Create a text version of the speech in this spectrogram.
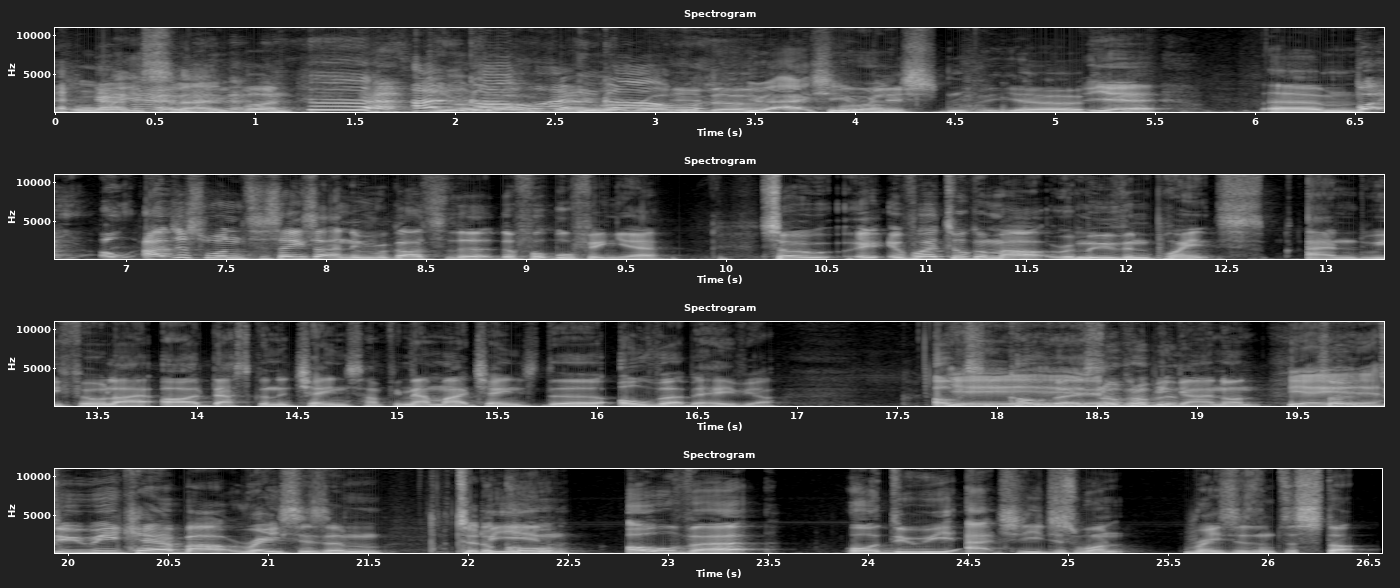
Waste Move man. on. I'm You're wrong. I'm You were wrong. You goal. know, You're actually wrong. foolish, you know. Yeah. Um, But oh, I just wanted to say something in regards to the, the football thing, yeah? So if we're talking about removing points and we feel like, oh, that's going to change something, that might change the overt behavior. Obviously, Yeah, yeah, covert yeah, is yeah. still No going to be problem. going on. Yeah, so yeah, yeah. do we care about racism To the being core. overt or do we actually just want racism to stop?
